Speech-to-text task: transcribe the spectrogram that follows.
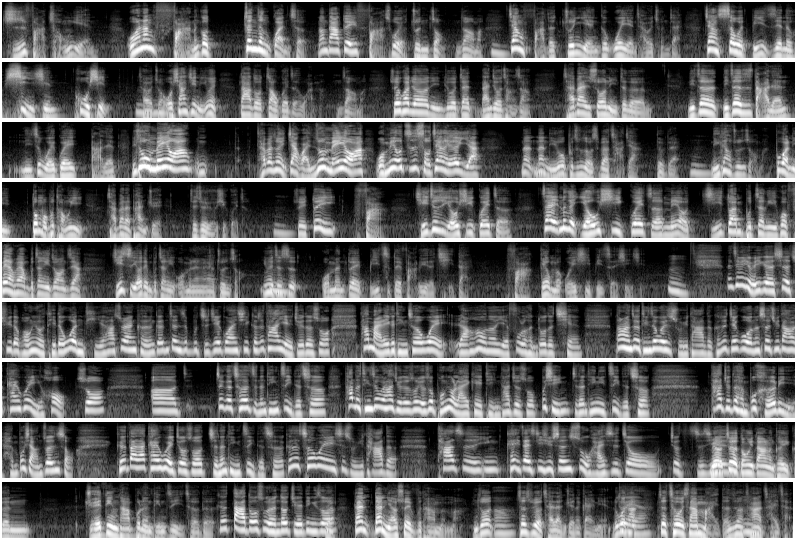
执法从严。我要让法能够真正贯彻，让大家对于法是会有尊重，你知道吗？这样法的尊严跟威严才会存在，这样社会彼此之间的信心、互信才会存。我相信你，因为大家都照规则玩嘛，你知道吗？所以换句话说，你如果在篮球场上，裁判说你这个，你这你这是打人，你是违规打人，你说我没有啊？裁判说你架拐，你说没有啊？我没有，只是手这样而已啊。那那你如果不遵守，是不是要吵架？对不对？嗯，你一定要遵守嘛。不管你多么不同意裁判的判决，这就是游戏规则。嗯，所以对于法，其实就是游戏规则。在那个游戏规则没有极端不正义或非常非常不正义状况之下，即使有点不正义，我们仍然要遵守，因为这是我们对彼此对法律的期待。法给我们维系彼此的信心。嗯，那这边有一个社区的朋友提的问题，他虽然可能跟政治不直接关系，可是他也觉得说，他买了一个停车位，然后呢也付了很多的钱，当然这个停车位是属于他的，可是结果呢，社区大会开会以后说，呃，这个车只能停自己的车，他的停车位他觉得说有时候朋友来也可以停，他就说不行，只能停你自己的车，他觉得很不合理，很不想遵守。可是大家开会就说只能停自己的车，可是车位是属于他的，他是应可以再继续申诉，还是就就直接没有这个东西？当然可以跟决定他不能停自己车的。可是大多数人都决定说，但但你要说服他们嘛？你说这是不是有财产权的概念？如果他这车位是他买的，是他的财产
